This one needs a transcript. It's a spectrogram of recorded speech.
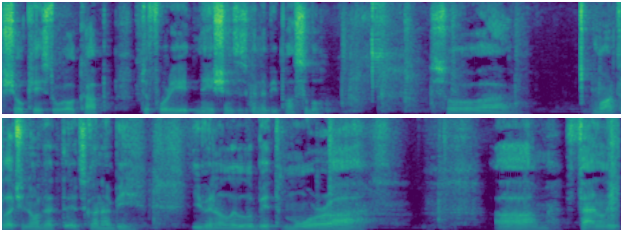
showcase the World Cup to 48 nations is going to be possible. So, uh, I want to let you know that it's going to be even a little bit more uh, um, family,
